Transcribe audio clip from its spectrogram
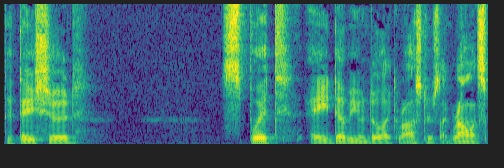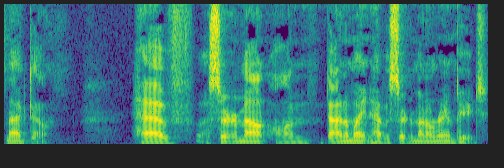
that they should split AEW into like rosters, like Raw and SmackDown. Have a certain amount on Dynamite, and have a certain amount on Rampage.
